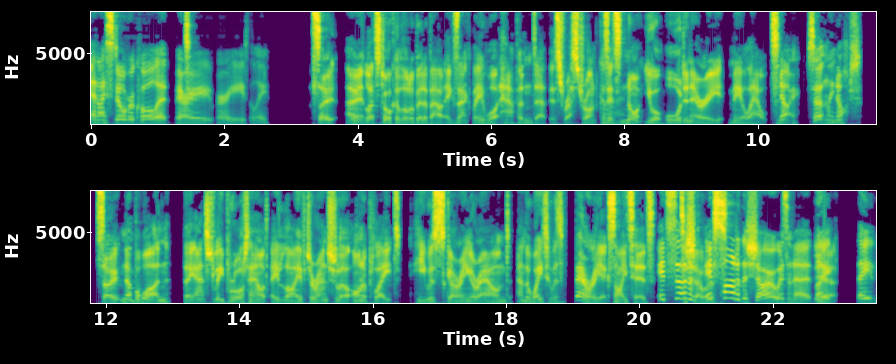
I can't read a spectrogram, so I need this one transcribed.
and I still recall it very, very easily. So, I mean, let's talk a little bit about exactly what happened at this restaurant because it's Alright. not your ordinary meal out. No, certainly not. So, number one, they actually brought out a live tarantula on a plate. He was scurrying around, and the waiter was very excited. It's sort of it's us. part of the show, isn't it? Like Yeah. they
